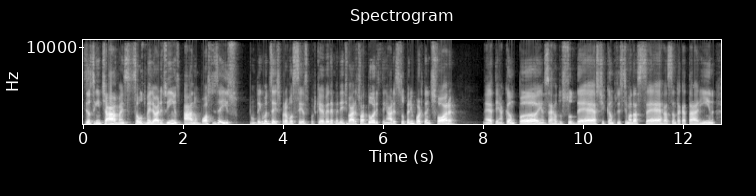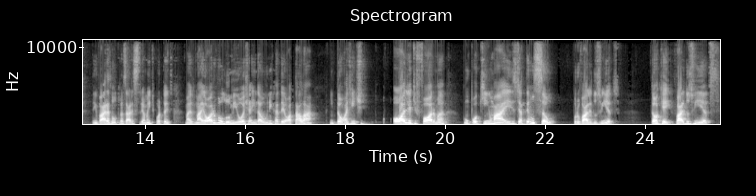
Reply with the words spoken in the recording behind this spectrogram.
Dizer o seguinte, ah, mas são os melhores vinhos? Ah, não posso dizer isso. Não tem como dizer isso para vocês, porque vai depender de vários fatores. Tem áreas super importantes fora. Né? Tem a Campanha, Serra do Sudeste, Campos de Cima da Serra, Santa Catarina. Tem várias outras áreas extremamente importantes. Mas o maior volume hoje, ainda a única DO, tá lá. Então a gente olha de forma com um pouquinho mais de atenção para o Vale dos Vinhedos. Então, ok, Vale dos Vinhedos,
